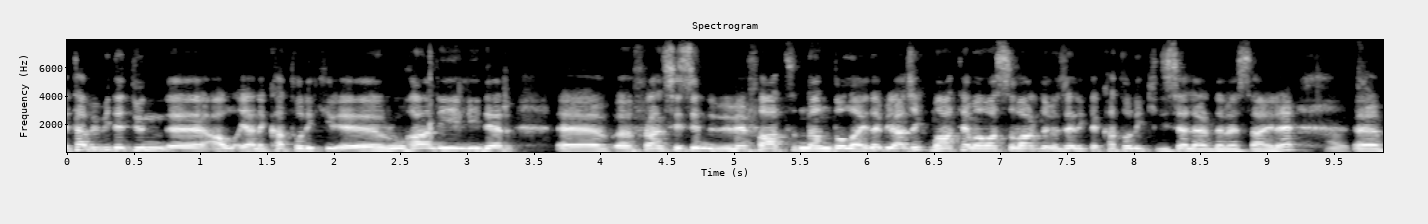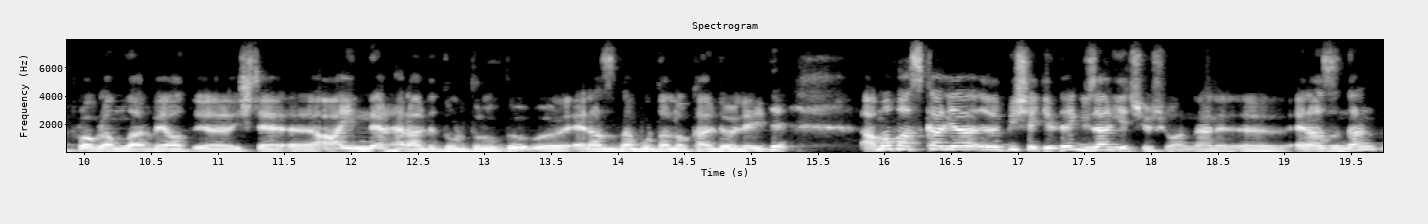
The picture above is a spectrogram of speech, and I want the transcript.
E tabii bir de dün yani Katolik ruhani lider Francis'in vefatından dolayı da birazcık matem havası vardı özellikle Katolik kiliselerde vesaire. Evet. Programlar veya işte ayinler herhalde durduruldu. En azından burada lokalde öyleydi. Ama Paskalya e, bir şekilde güzel geçiyor şu an. Yani e, en azından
